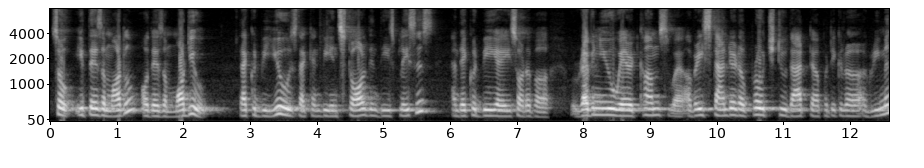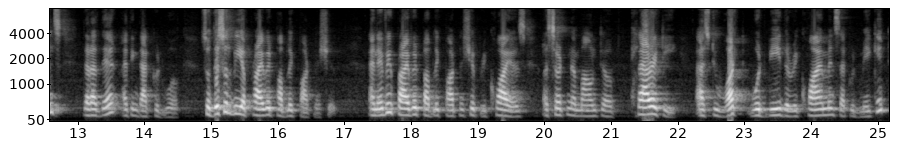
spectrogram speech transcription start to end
So if there's a model or there's a module that could be used that can be installed in these places, and there could be a sort of a revenue where it comes, a very standard approach to that uh, particular agreements that are there, I think that could work. So this will be a private-public partnership. And every private-public partnership requires a certain amount of clarity as to what would be the requirements that would make it.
